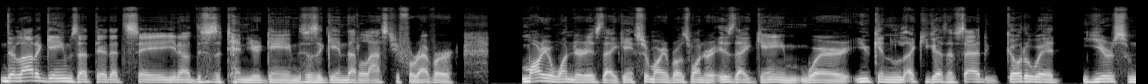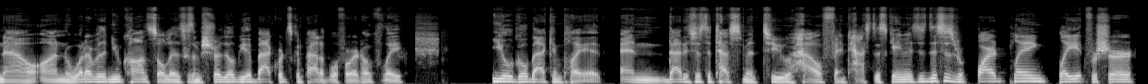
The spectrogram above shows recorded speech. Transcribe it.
There are a lot of games out there that say, you know, this is a 10 year game. This is a game that'll last you forever. Mario Wonder is that game. Super Mario Bros. Wonder is that game where you can, like you guys have said, go to it years from now on whatever the new console is, because I'm sure there'll be a backwards compatible for it, hopefully. You'll go back and play it. And that is just a testament to how fantastic this game is. This is required playing. Play it for sure.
